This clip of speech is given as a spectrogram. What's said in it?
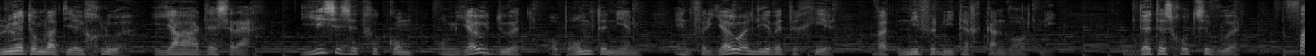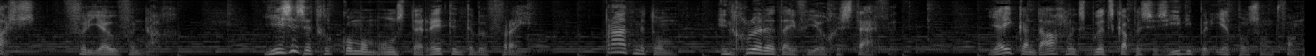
Bloot omdat jy glo. Ja, dis reg. Jesus het gekom om jou dood op hom te neem en vir jou 'n lewe te gee wat nie vernietig kan word nie. Dit is God se woord vars vir jou vandag. Jesus het gekom om ons te red en te bevry. Praat met hom en glo dat hy vir jou gesterf het. Jy kan daagliks boodskappe soos hierdie per e-pos ontvang.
